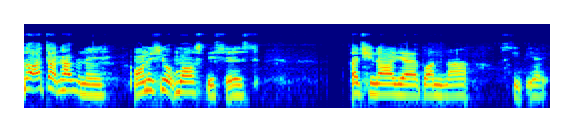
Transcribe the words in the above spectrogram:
No, I don't have any. I want to see what mask this is. Actually, no, yeah, I've won that. CB8.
